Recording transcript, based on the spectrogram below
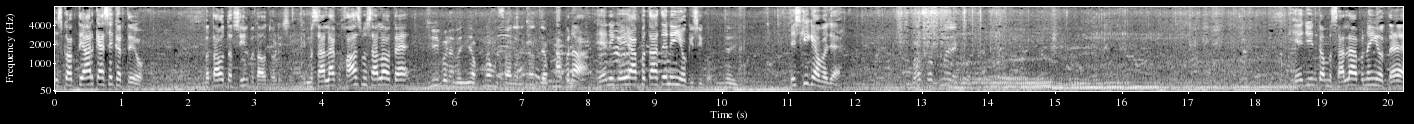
इसको आप तैयार कैसे करते हो? बताओ, तफसील बताओ थोड़ी सी। मसाला को ख़ास मसाला होता है। जी बड़े भैया अपना मसाला लगाते हैं अपना यानी कि आप बताते नहीं हो किसी को? नहीं। इसकी क्या वजह है? बस अपना एक ये जी इनका मसाला अपना ही होता है।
